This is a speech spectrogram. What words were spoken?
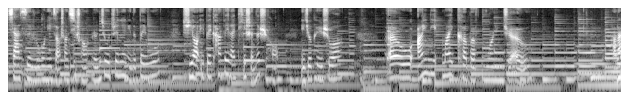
下次如果你早上起床仍旧眷恋你的被窝，需要一杯咖啡来提神的时候，你就可以说：“Oh, I need my cup of Morning Joe。”好了，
